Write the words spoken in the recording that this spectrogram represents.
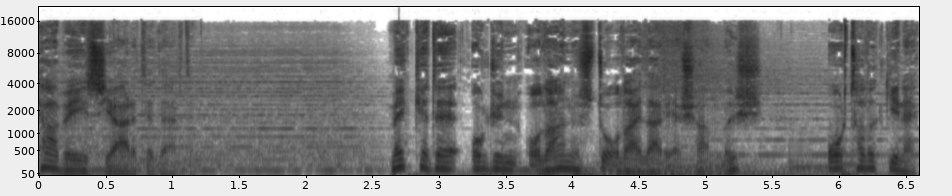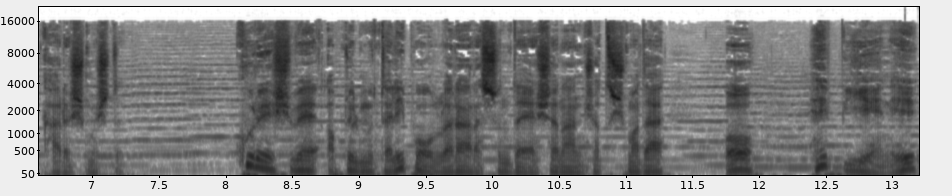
Kabe'yi ziyaret ederdi. Mekke'de o gün olağanüstü olaylar yaşanmış, ortalık yine karışmıştı. Kureş ve Abdülmuttalip oğulları arasında yaşanan çatışmada o hep yeğeni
